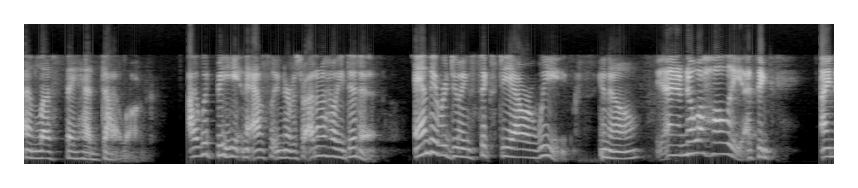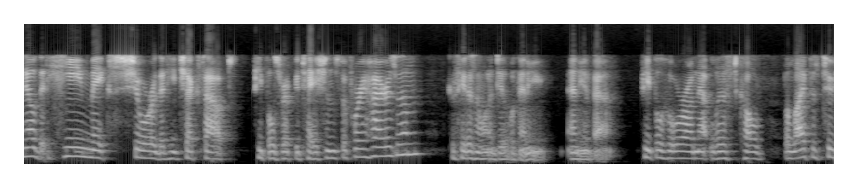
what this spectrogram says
unless they had dialogue. I would be an absolutely nervous. I don't know how he did it. And they were doing 60 hour weeks you know. And Noah Hawley, I think I know that he makes sure that he checks out people's reputations before he hires them because he doesn't want to deal with any any of that. People who are on that list called the life is too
